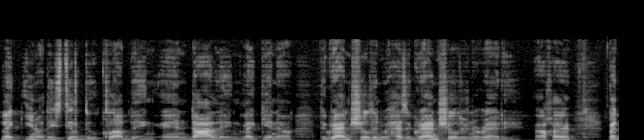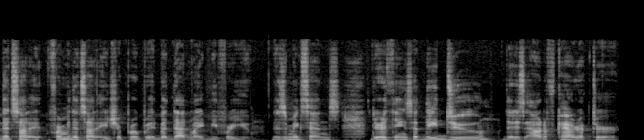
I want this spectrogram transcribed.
Like you know, they still do clubbing and darling. Like you know, the grandchildren has a grandchildren already. Okay, but that's not for me. That's not age appropriate. But that might be for you. Does it make sense? There are things that they do that is out of character,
